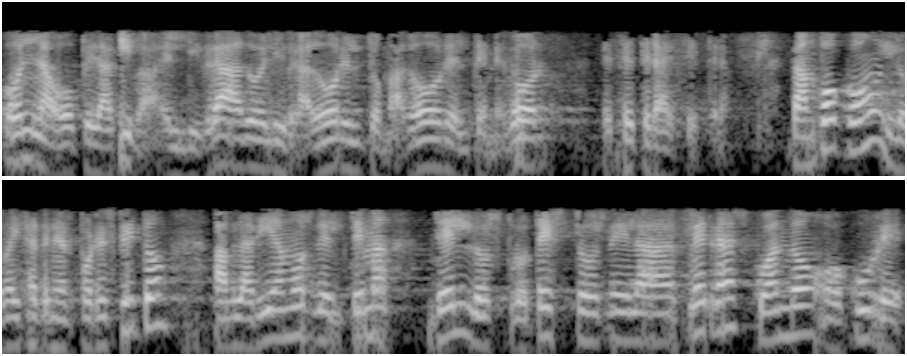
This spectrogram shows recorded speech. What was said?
o en la operativa, el librado, el librador, el tomador, el tenedor, etcétera, etcétera. Tampoco, y lo vais a tener por escrito, hablaríamos del tema de los protestos de las letras cuando ocurre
